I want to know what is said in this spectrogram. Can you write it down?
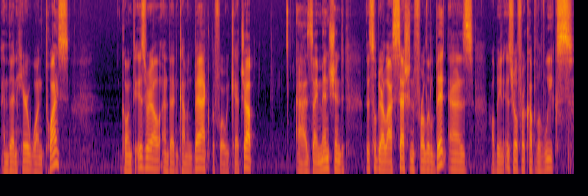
and then hear one twice, going to Israel and then coming back before we catch up. As I mentioned, this will be our last session for a little bit, as I'll be in Israel for a couple of weeks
